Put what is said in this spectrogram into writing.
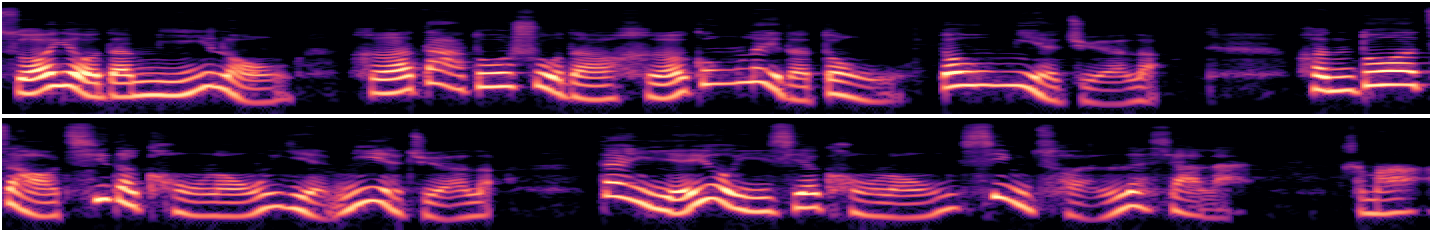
所有的迷龙和大多数的河弓类的动物都灭绝了，很多早期的恐龙也灭绝了。但也有一些恐龙幸存了下来。什么？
